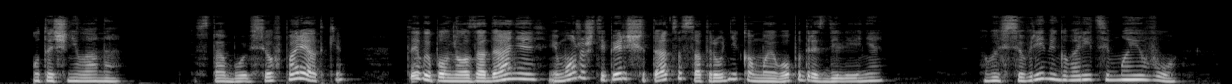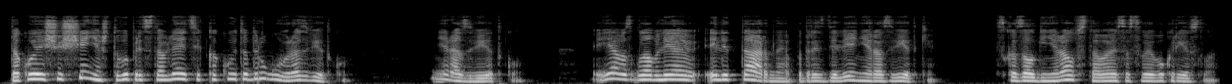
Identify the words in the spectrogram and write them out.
— уточнила она. «С тобой все в порядке. Ты выполнила задание и можешь теперь считаться сотрудником моего подразделения». «Вы все время говорите «моего», Такое ощущение, что вы представляете какую-то другую разведку. Не разведку. Я возглавляю элитарное подразделение разведки, сказал генерал, вставая со своего кресла.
